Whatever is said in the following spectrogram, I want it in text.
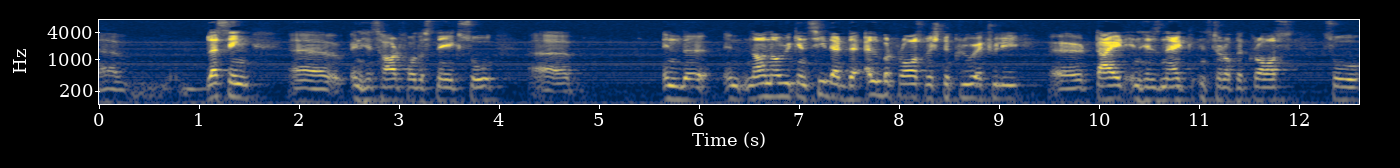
uh, blessing in his heart for the snake so in the in now now we can see that the albatross which the crew actually tied in his neck instead of the cross. So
